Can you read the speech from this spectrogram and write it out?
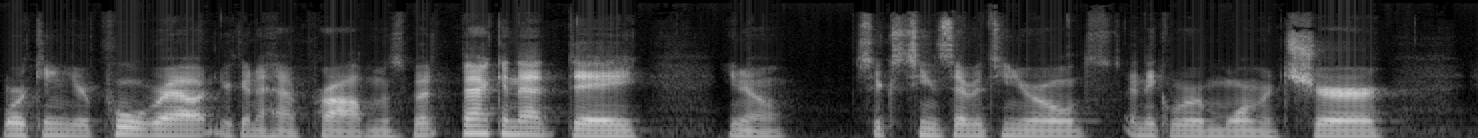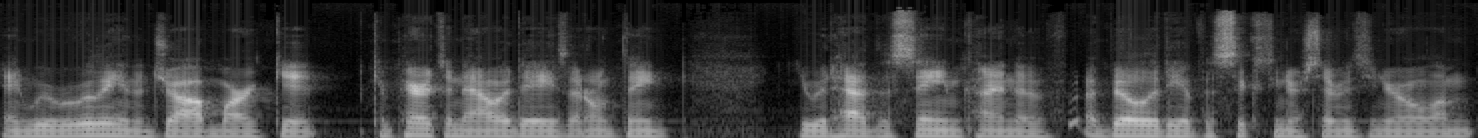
working your pool route, you're going to have problems. But back in that day, you know, 16, 17 year olds, I think we were more mature and we were really in the job market. Compared to nowadays, I don't think you would have the same kind of ability of a 16 or 17 year old. I'm,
